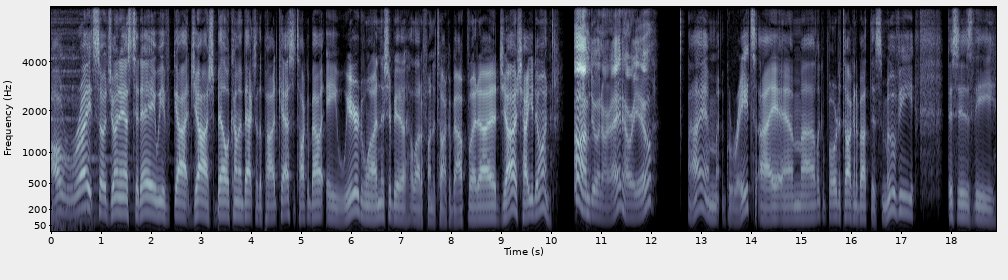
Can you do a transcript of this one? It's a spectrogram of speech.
All right. So joining us today, we've got Josh Bell coming back to the podcast to talk about a weird one. This should be a, a lot of fun to talk about. But uh, Josh, how you doing? Oh, I'm doing all right. How are you? I am great. I am uh, looking forward to talking about this movie. This is the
